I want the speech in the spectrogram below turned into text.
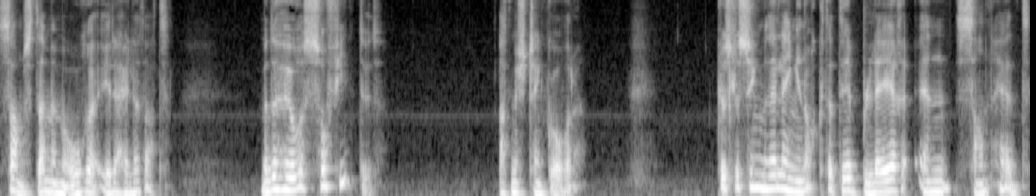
samstemmer med ordet i det hele tatt. Men det høres så fint ut at vi ikke tenker over det. Plutselig synger vi det lenge nok til at det blir en sannhet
